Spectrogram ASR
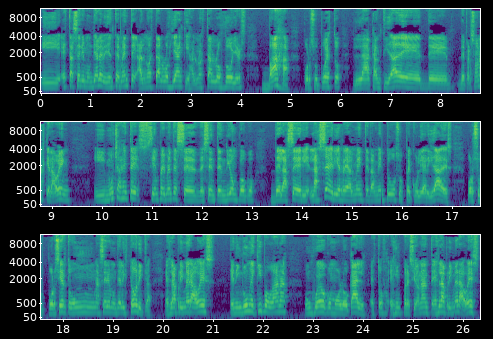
Y esta serie mundial, evidentemente, al no estar los Yankees, al no estar los Dodgers, baja, por supuesto, la cantidad de, de personas que la ven. Y mucha gente simplemente se desentendió un poco de la serie. La serie realmente también tuvo sus peculiaridades. Por, su, por cierto, una serie mundial histórica es la primera vez que ningún equipo gana un juego como local. Esto es impresionante. Es la primera vez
